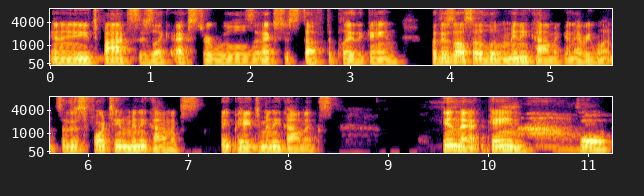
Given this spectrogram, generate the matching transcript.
And in each box there's like extra rules and extra stuff to play the game. But there's also a little mini comic in every one. So there's 14 mini comics eight page mini comics in that game so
